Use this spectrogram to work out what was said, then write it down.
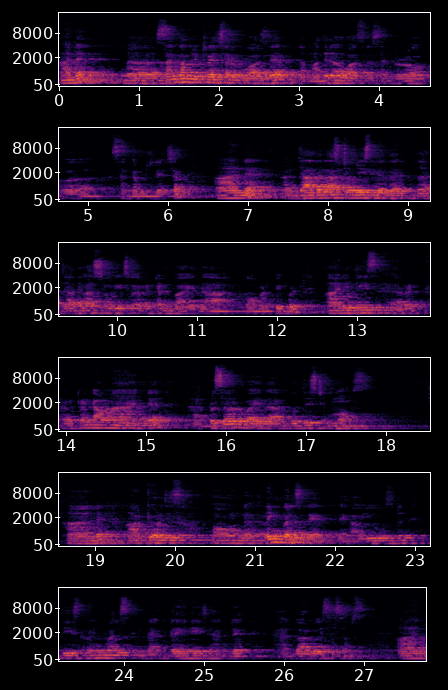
And uh, Sangam literature was there. The Madura was the center of uh, Sangam literature. And uh, stories were there. The Jataka stories were written by the common people. And it is uh, written down and uh, preserved by the Buddhist monks. And archaeologists found ring wells there. They have used these ring wells in the drainage and uh, garbage systems and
